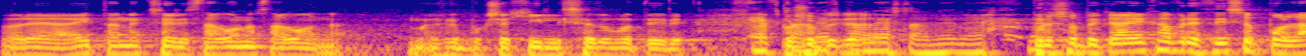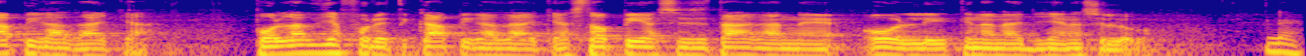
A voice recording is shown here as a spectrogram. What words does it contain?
Ωραία, ήταν, ξέρεις, σταγόνα σταγόνα. Μέχρι που ξεχύλισε το ποτήρι. Έφτανε, προσωπικά, έφτανε, ναι. προσωπικά είχα βρεθεί σε πολλά πηγαδάκια. Πολλά διαφορετικά πηγαδάκια στα οποία συζητάγανε όλοι την ανάγκη για ένα σύλλογο. Ναι.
